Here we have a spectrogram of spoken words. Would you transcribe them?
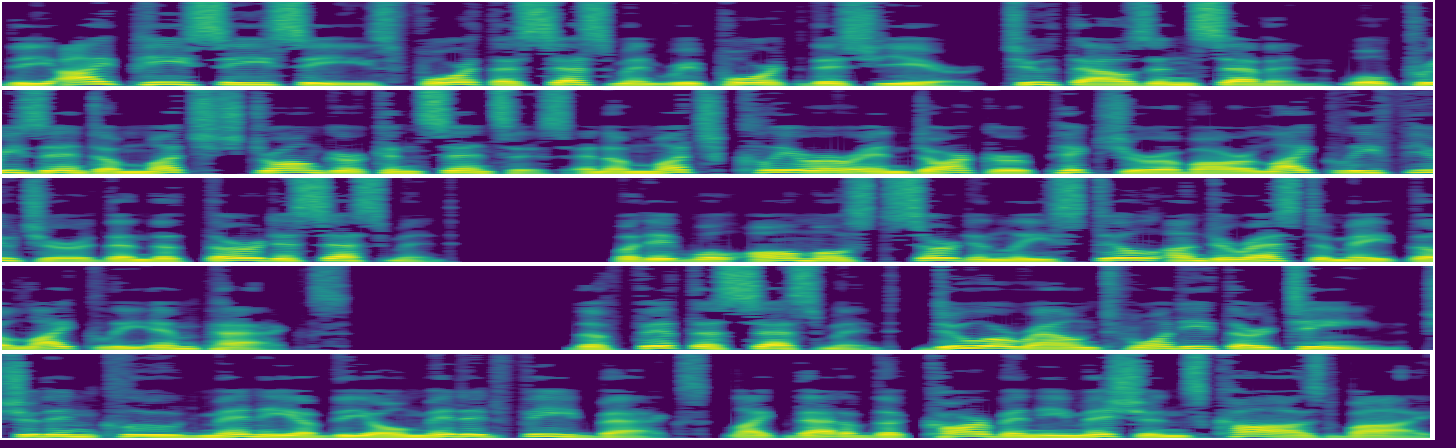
The IPCC's fourth assessment report this year 2007 will present a much stronger consensus and a much clearer and darker picture of our likely future than the third assessment, but it will almost certainly still underestimate the likely impacts. The fifth assessment, due around 2013, should include many of the omitted feedbacks, like that of the carbon emissions caused by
